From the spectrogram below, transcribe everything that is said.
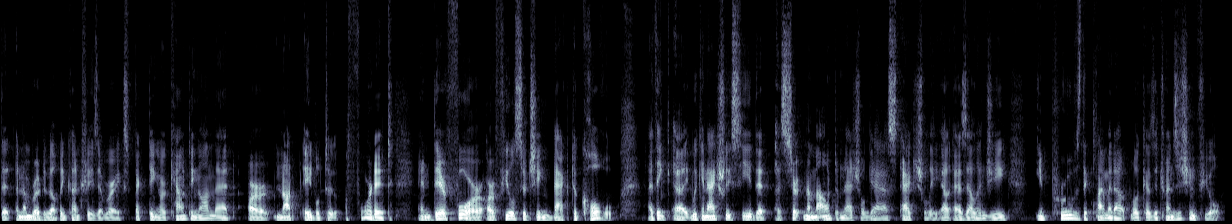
that a number of developing countries that were expecting or counting on that are not able to afford it and therefore are fuel switching back to coal. I think uh, we can actually see that a certain amount of natural gas, actually, as LNG, improves the climate outlook as a transition fuel.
